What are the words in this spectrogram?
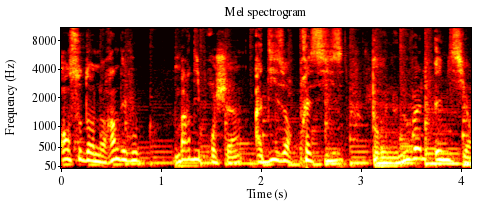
On se donne rendez-vous mardi prochain à 10h précise pour une nouvelle émission.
